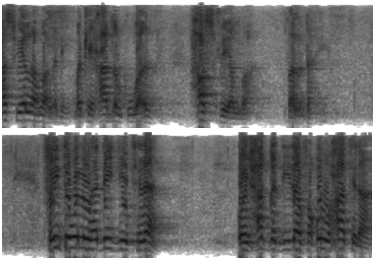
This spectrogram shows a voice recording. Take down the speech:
xasbi allah baa la dhihi markay xaadal kugu adka xasbi allah baa la dhahay fain tawallow hadday jeetadaan oy xaqa diidaan faqul waxaa tidhaa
